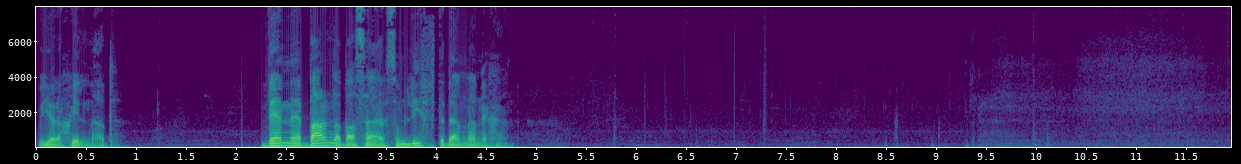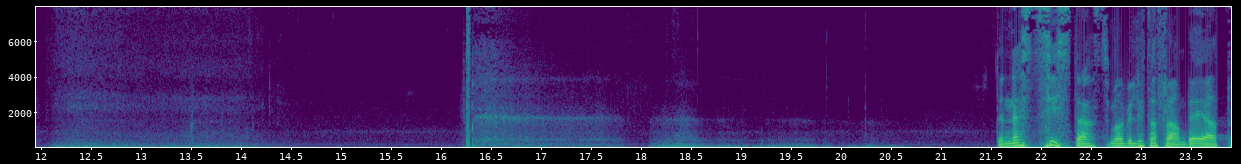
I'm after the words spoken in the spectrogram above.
och göra skillnad. Vem är Barnabas här som lyfter den människan? Det näst sista som jag vill lyfta fram det är att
